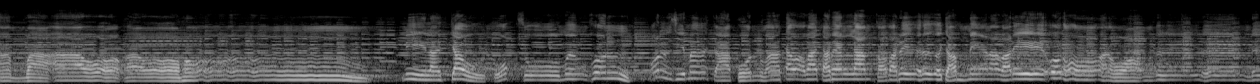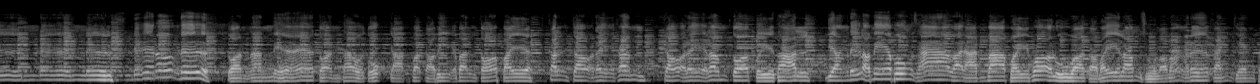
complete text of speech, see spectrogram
ำว่าเอาเขา นี่ละเจ้าตกสู่เมืองคนคนสิมาจากคนว่าเต้าว่าตะแม่นลำก็บ่ได้หรือจำเนละบ่ได้โอ้โหอันหวังเดินเดินเดินเดินเดินเดินร้องเดินตอนนั้นเนี่ยตอนเท่าตกจากพระกบิบันต่อไปกันเจ้าได้คันเจ้าได้ลำตัวเปิดทานอย่างได้ละแม่พงษาว่าดานว่าไปพ่อรู้ว่าตะไปลำสู่ละบังเด้อกันแจงแพ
